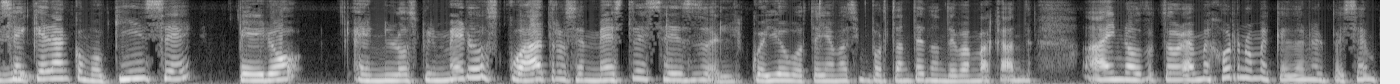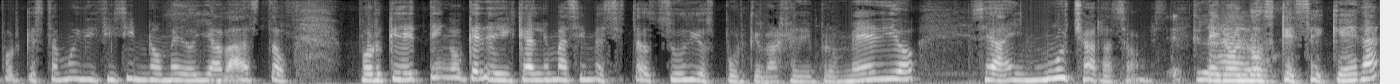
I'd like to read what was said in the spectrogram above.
Se quedan como 15, pero en los primeros cuatro semestres es el cuello de botella más importante donde van bajando. Ay, no, doctora, mejor no me quedo en el PCM porque está muy difícil, no me doy abasto, porque tengo que dedicarle más estudios porque baje de promedio. O sea, hay muchas razones. Eh, Pero los que se quedan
